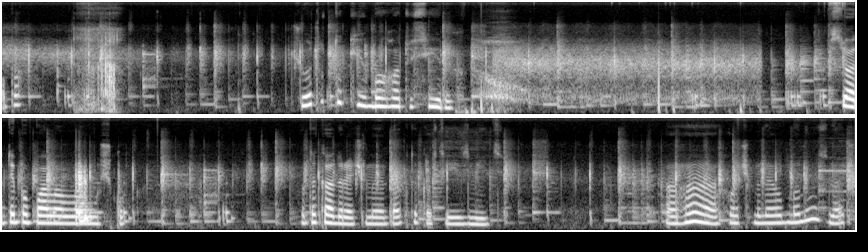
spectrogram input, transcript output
Опа. Чого тут таких багато сірих? Все, ти попала в ловушку. Отака, до речі, моя тактика в цій змійці. Ага, хоче мене обманути, значить.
